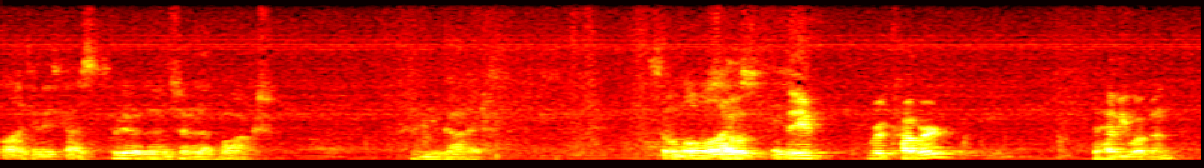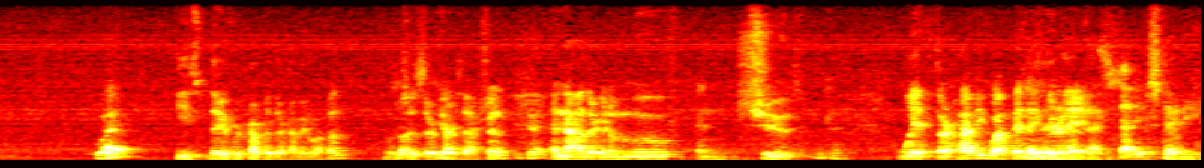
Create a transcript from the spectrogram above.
Flying through these guys. Put it on the inside of that box. And you got it. So So mobilize. is, they've recovered the heavy weapon. What? He's they've recovered their heavy weapon, which is their Yeah. first action, Okay. and now they're gonna move and shoot Okay. with their heavy weapon and They got grenades. that steady. Steady.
